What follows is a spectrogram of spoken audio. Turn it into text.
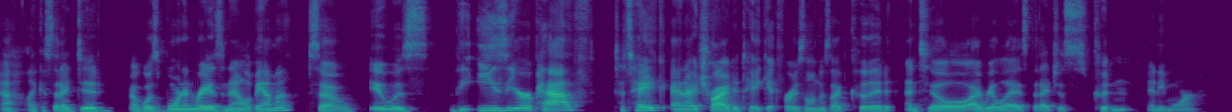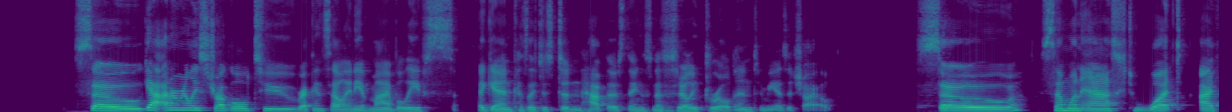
Uh, like I said, I did, I was born and raised in Alabama. So it was the easier path to take. And I tried to take it for as long as I could until I realized that I just couldn't anymore. So, yeah, I don't really struggle to reconcile any of my beliefs again because I just didn't have those things necessarily drilled into me as a child. So, someone asked what I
